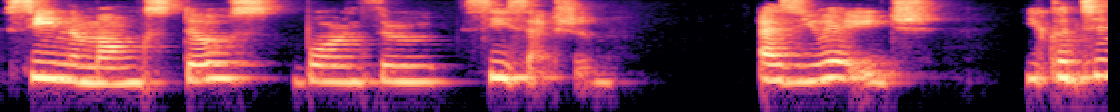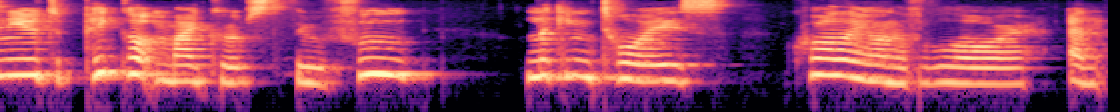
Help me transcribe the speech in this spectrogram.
seen amongst those born through C section. As you age, you continue to pick up microbes through food, licking toys, crawling on the floor, and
